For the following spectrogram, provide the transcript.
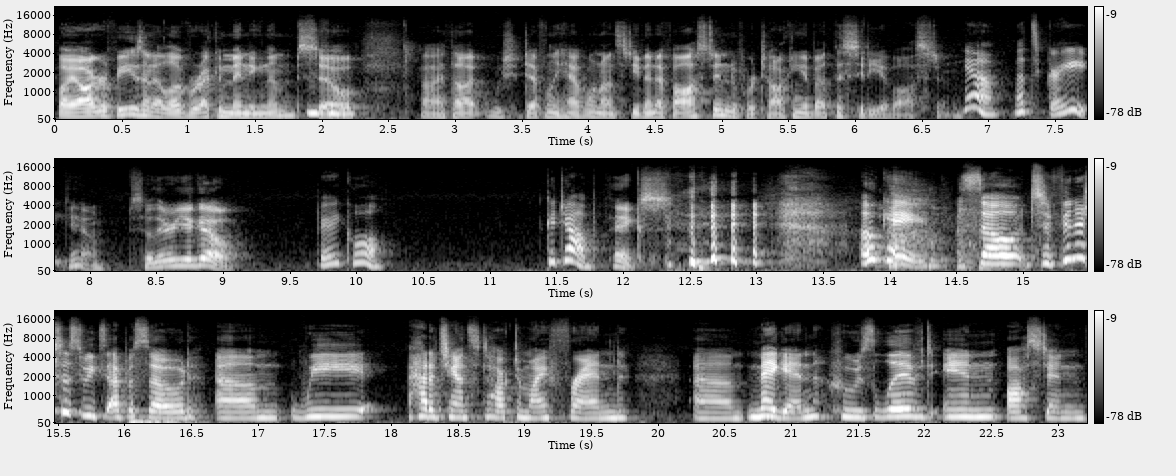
biographies and I love recommending them. So uh, I thought we should definitely have one on Stephen F. Austin if we're talking about the city of Austin. Yeah, that's great. Yeah. So there you go. Very cool. Good job. Thanks. Okay, so to finish this week's episode, um, we had a chance to talk to my friend um, Megan, who's lived in Austin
